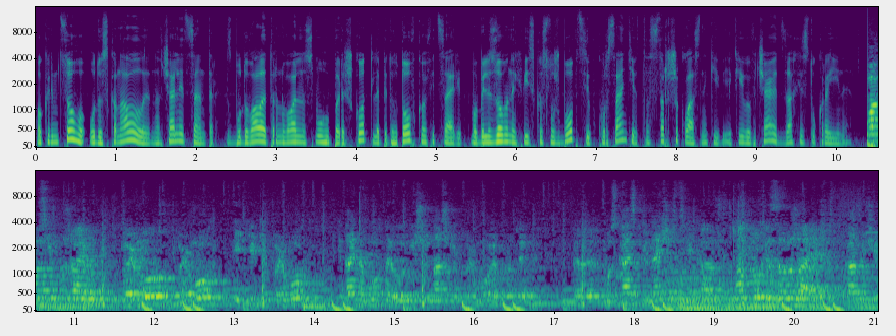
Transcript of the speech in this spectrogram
Окрім цього, удосконалили навчальний центр, збудували тренувальну смугу перешкод для підготовки офіцерів, мобілізованих військослужбовців, курсантів та старшокласників, які вивчають захист України. Вам всім бажаю перемог, перемог і тільки перемог. І дай нам Бог найголовнішої нашої перемоги проти е, москальської нечисті, яка нам трохи заважає, чесно кажучи,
